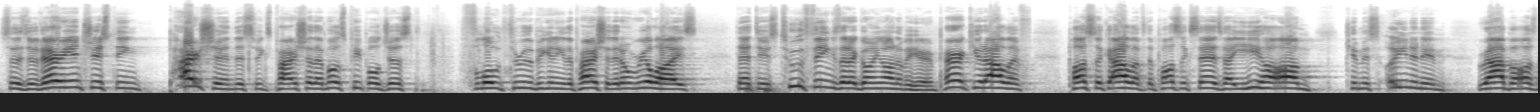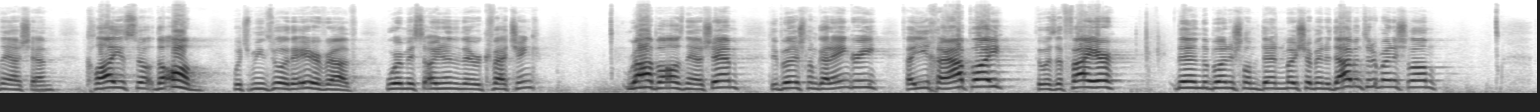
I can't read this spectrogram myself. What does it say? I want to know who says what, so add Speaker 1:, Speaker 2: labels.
Speaker 1: So there's a very interesting parsha in this week's parsha that most people just float through the beginning of the parsha. They don't realize that there's two things that are going on over here. In Parak Yud Aleph, Pasuk Aleph, the Pasuk says, Vayihi ha'am kimis oinanim rabba ozne Hashem. The Am, which means really the Erev Rav, were misoinan and they were kvetching. Rabba ozne Hashem. The Ibn got angry. Vayicha apai. There was a fire. Then the Ibn then Moshe ben Daven to the Ibn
